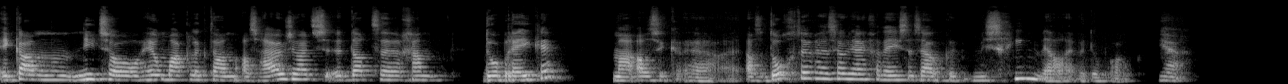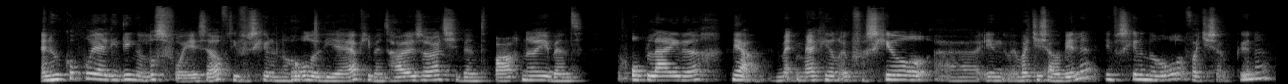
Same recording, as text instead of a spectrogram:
ik kan niet zo heel makkelijk dan als huisarts dat gaan doorbreken. Maar als ik als dochter zou zijn geweest, dan zou ik het misschien wel hebben doorbroken. Ja. En hoe koppel jij die dingen los voor jezelf? Die verschillende rollen die je hebt. Je bent huisarts, je bent partner, je bent opleider. Ja, Me- Merk je dan ook verschil eh, in wat je zou willen in verschillende rollen? Of wat je zou kunnen?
